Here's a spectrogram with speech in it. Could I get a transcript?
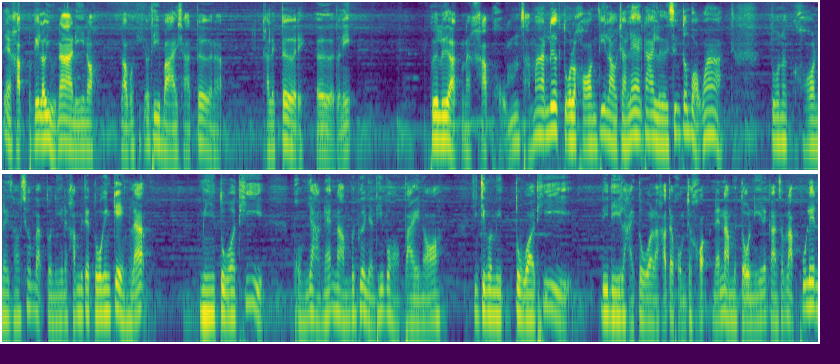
เนี่ยครับเมื่อกี้เราอยู่หน้านี้เนาะเรามาคลิกมาที่ buy charter นะครับคาแรคเตอร์ดิเออตัวนี้เพื่อเลือกนะครับผมสามารถเลือกตัวละครที่เราจะแลกได้เลย ซึ่งต้องบอกว่าตัวละครในโซเชียลแบบตัวนี้นะครับมีแต่ตัวเก่งๆและมีตัวที่ ผมอยากแนะนำเพื่อนๆอย่างที่บอกไปเนาะจริง ๆ มันมีตัวที่ดีๆ หลายตัวแหละครับ แต่ผมจะขอแนะนำเป็นตัวนี้ในการสำหรับผู้เล่น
